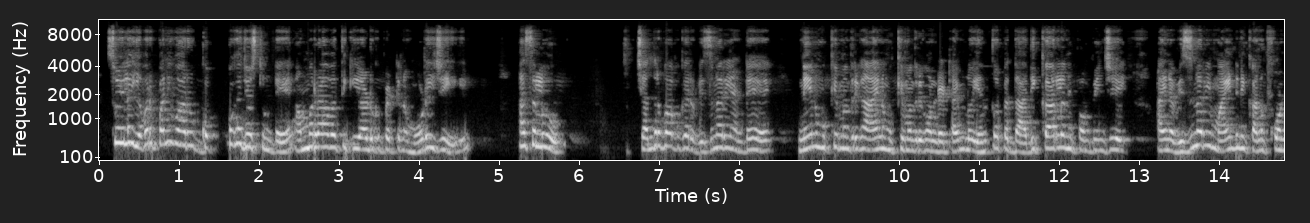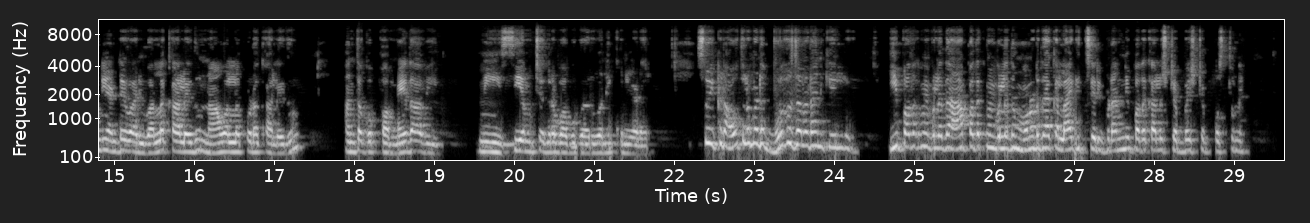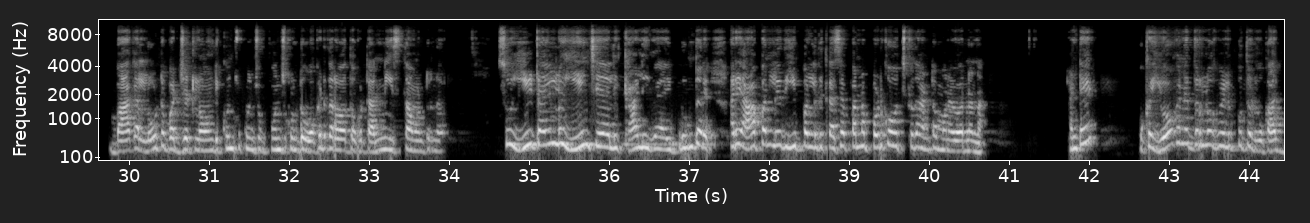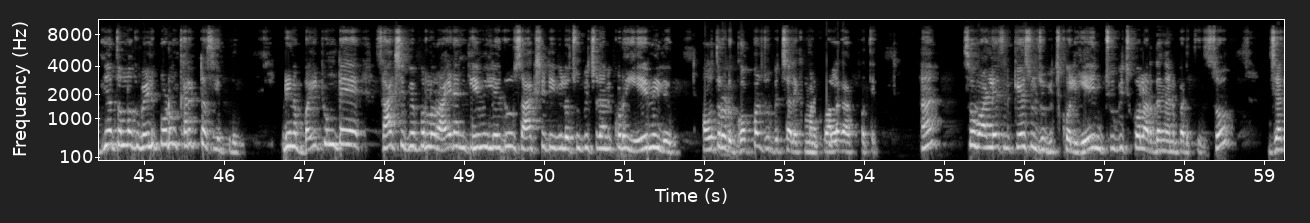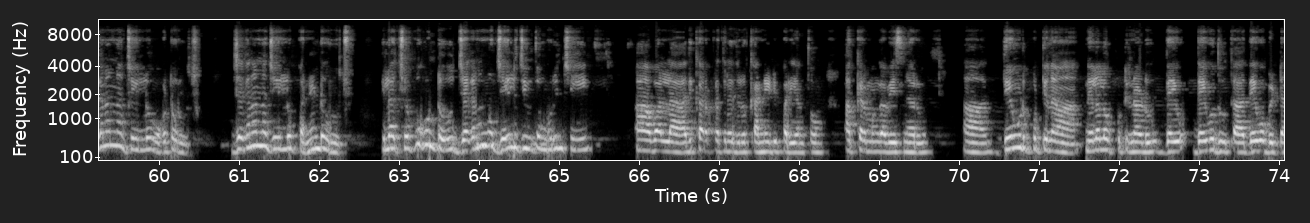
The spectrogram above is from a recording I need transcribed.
సో ఇలా ఎవరి పని వారు గొప్పగా చేస్తుంటే అమరావతికి అడుగు పెట్టిన మోడీజీ అసలు చంద్రబాబు గారు విజనరీ అంటే నేను ముఖ్యమంత్రిగా ఆయన ముఖ్యమంత్రిగా ఉండే టైంలో ఎంతో పెద్ద అధికారులని పంపించి ఆయన విజనరీ మైండ్ని కనుక్కోండి అంటే వారి వల్ల కాలేదు నా వల్ల కూడా కాలేదు. అంత గొప్ప మేధావి మీ సీఎం చంద్రబాబు గారు అని కొనియాడారు. సో ఇక్కడ అవతల మీద బురద జల్లడానికి ఏం ఈ పథకం ఇవ్వలేదు ఆ పథకం ఇవ్వలేదు మొన్నటిదాకా లాగిచ్చారు. ఇప్పుడు అన్ని పథకాలు స్టెప్ బై స్టెప్ వస్తున్నాయి. బాగా లోటు బడ్జెట్లో ఉండి కొంచెం కొంచెం పుంజుకుంటూ ఒకటి తర్వాత ఒకటి అన్ని ఇస్తామంటున్నారు. సో ఈ టైంలో ఏం చేయాలి? ఖాళీగా ఇప్పుడు ఉంటారు. అరే ఆ పని లేదు ఈ పని లేదు కాసేపు అన్న పడుకోవచ్చు కదా అంటాం మనం ఎవరినన్నా. అంటే ఒక యోగ నిద్రలోకి వెళ్ళిపోతాడు ఒక అజ్ఞాతంలోకి వెళ్ళిపోవడం కరెక్ట్ అసలు ఇప్పుడు. ఇప్పుడు ఈయన బయట ఉంటే సాక్షి పేపర్లో రాయడానికి ఏమీ లేదు సాక్షి టీవీలో చూపించడానికి కూడా ఏమీ లేదు. అవతరుడు గొప్పలు చూపించాలి ఇక మనకు వల్ల కాకపోతే. ఆ? సో వాళ్ళు వేసిన కేసులు చూపించుకోవాలి. ఏం చూపించుకోవాలో అర్థం కాని పరిస్థితి. సో జగనన్న జైల్లో ఒకటో రోజు జగనన్న జైల్లో పన్నెండో రోజు. ఇలా చెప్పుకుంటూ జగనన్న జైలు జీవితం గురించి ఆ వాళ్ళ అధికార ప్రతినిధులు కన్నీటి పర్యంతం అక్రమంగా వేసినారు. ఆ దేవుడు పుట్టిన నెలలో పుట్టినాడు దేవ దేవదూత దేవబిడ్డ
